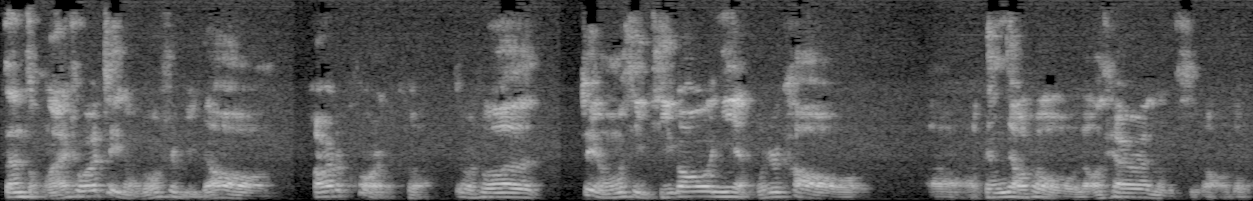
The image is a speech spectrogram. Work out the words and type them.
但总的来说，这种都是比较 hardcore 的课，就是说这种东西提高你也不是靠呃跟教授聊天能提高，对吧？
